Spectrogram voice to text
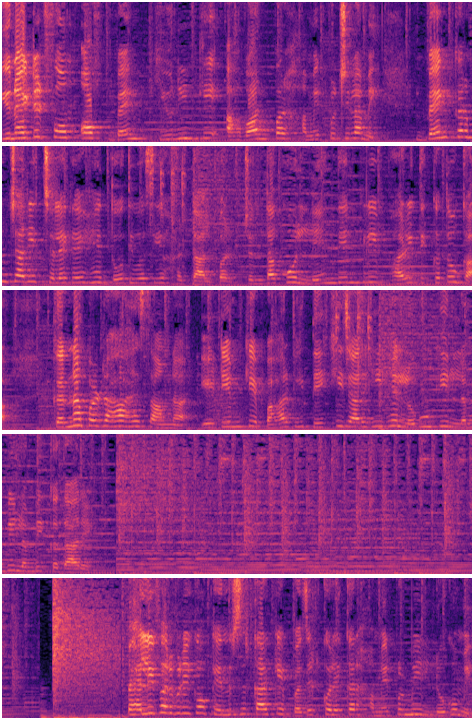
United Forum of Bank Union के आह्वान पर हमीरपुर जिला में बैंक कर्मचारी चले गए हैं दो दिवसीय हड़ताल पर। जनता को लेन देन के लिए भारी दिक्कतों का करना पड़ रहा है सामना। एटीएम के बाहर भी देखी जा रही है लोगों की लंबी लंबी कतारें। पहली फरवरी को केंद्र सरकार के बजट को लेकर हमीरपुर में लोगों में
